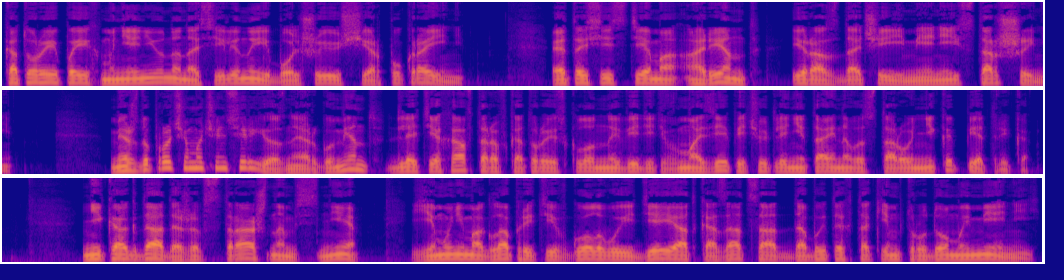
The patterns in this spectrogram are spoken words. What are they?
которые, по их мнению, наносили наибольший ущерб Украине это система аренд и раздачи имений старшине. Между прочим, очень серьезный аргумент для тех авторов, которые склонны видеть в Мазепе чуть ли не тайного сторонника Петрика. Никогда даже в страшном сне ему не могла прийти в голову идея отказаться от добытых таким трудом имений,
